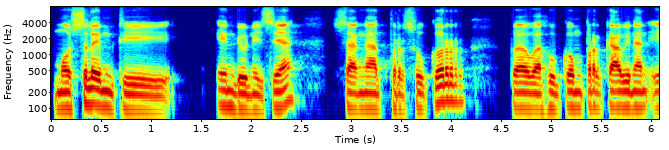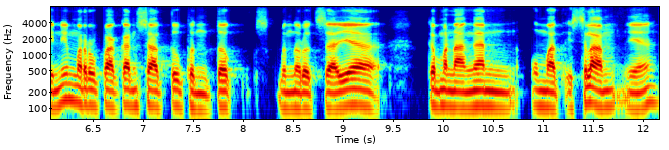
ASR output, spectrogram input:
muslim di Indonesia sangat bersyukur bahwa hukum perkawinan ini merupakan satu bentuk menurut saya kemenangan umat Islam ya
